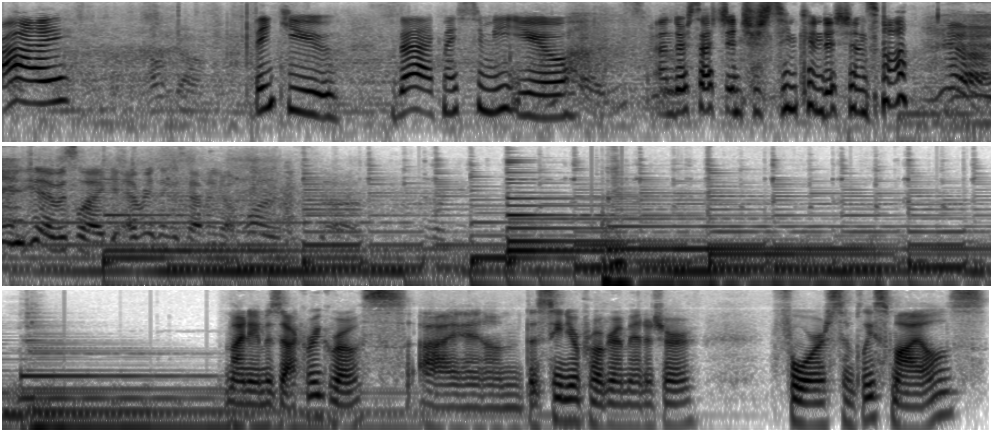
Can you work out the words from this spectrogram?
Hi. Thank you. Zach, nice to meet you. Under such interesting conditions, huh? Yeah, yeah, it was like everything was happening at once. My name is Zachary Gross. I am the Senior Program Manager for Simply Smiles.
